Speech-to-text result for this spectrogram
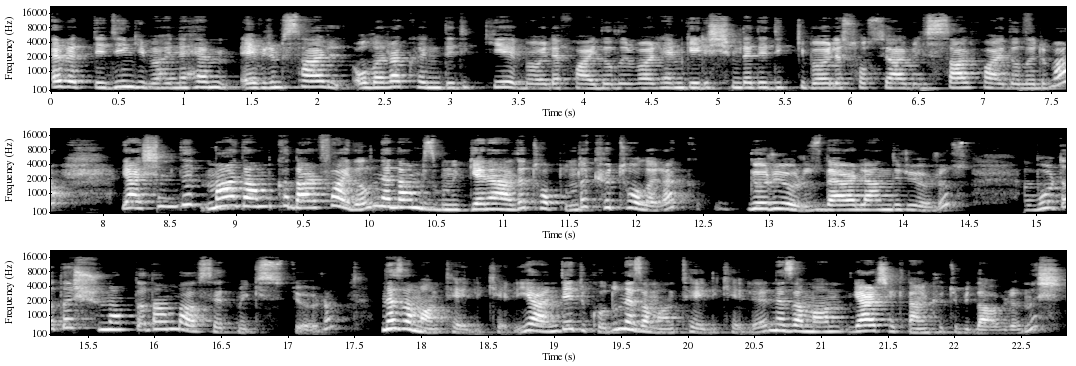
evet dediğin gibi hani hem evrimsel olarak hani dedik ki böyle faydaları var, hem gelişimde dedik ki böyle sosyal bilişsel faydaları var. Ya şimdi madem bu kadar faydalı neden biz bunu genelde toplumda kötü olarak görüyoruz, değerlendiriyoruz? Burada da şu noktadan bahsetmek istiyorum. Ne zaman tehlikeli? Yani dedikodu ne zaman tehlikeli? Ne zaman gerçekten kötü bir davranış?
